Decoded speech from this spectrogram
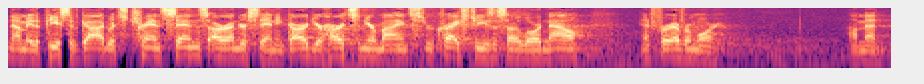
Now may the peace of God, which transcends our understanding, guard your hearts and your minds through Christ Jesus our Lord, now and forevermore. Amen.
